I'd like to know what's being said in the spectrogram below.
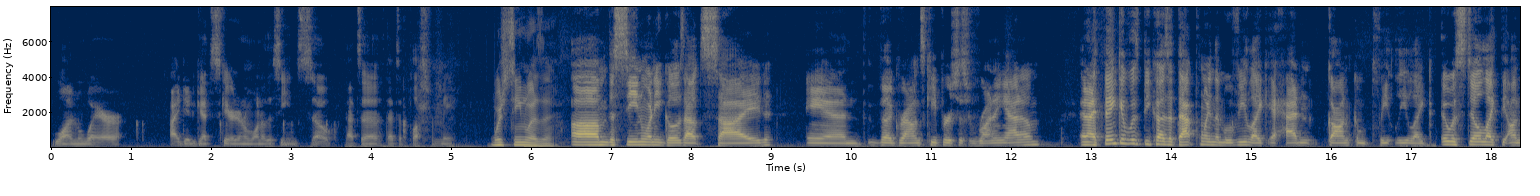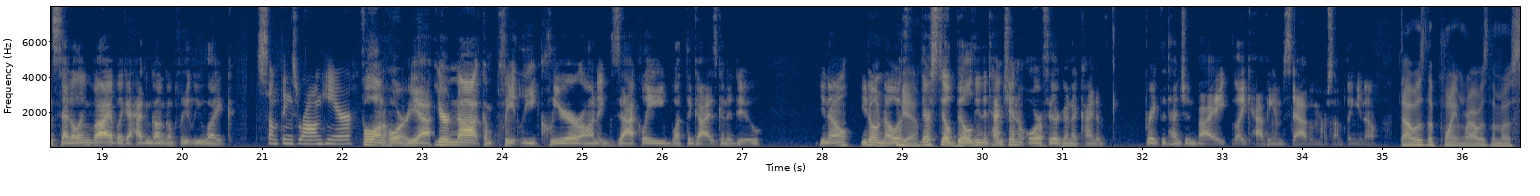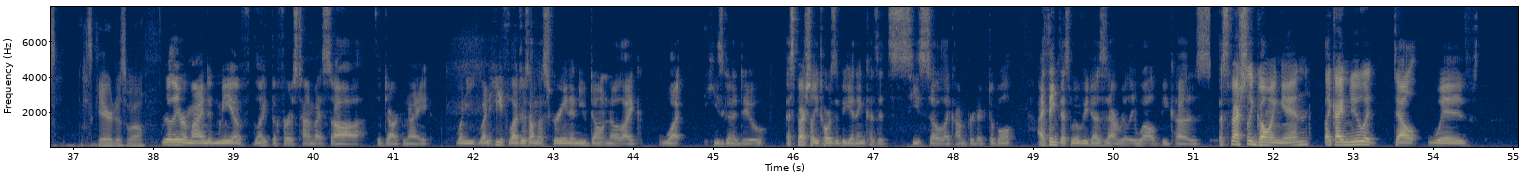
one where I did get scared in one of the scenes, so that's a that's a plus for me. Which scene was it? Um, the scene when he goes outside and the groundskeeper's just running at him. And I think it was because at that point in the movie, like it hadn't gone completely like it was still like the unsettling vibe, like it hadn't gone completely like Something's wrong here. full on horror. Yeah, you're not completely clear on exactly what the guy's gonna do. You know, you don't know if Yeah. they're still building the tension or if they're gonna kind of break the tension by like having him stab him or something. You know. That was the point where I was the most scared as well. really reminded me of like the first time I saw The Dark Knight when you when Heath Ledger's on the screen and you don't know like what he's gonna do, especially towards the beginning because it's he's so like unpredictable. I think this movie does that really well because especially going in, like I knew it dealt with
